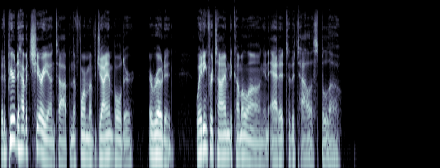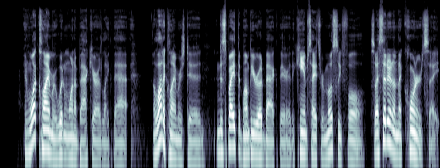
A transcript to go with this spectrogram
that appeared to have a cherry on top in the form of a giant boulder, eroded, waiting for time to come along and add it to the talus below. And what climber wouldn't want a backyard like that? A lot of climbers did, and despite the bumpy road back there, the campsites were mostly full, so I set it on a cornered site.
